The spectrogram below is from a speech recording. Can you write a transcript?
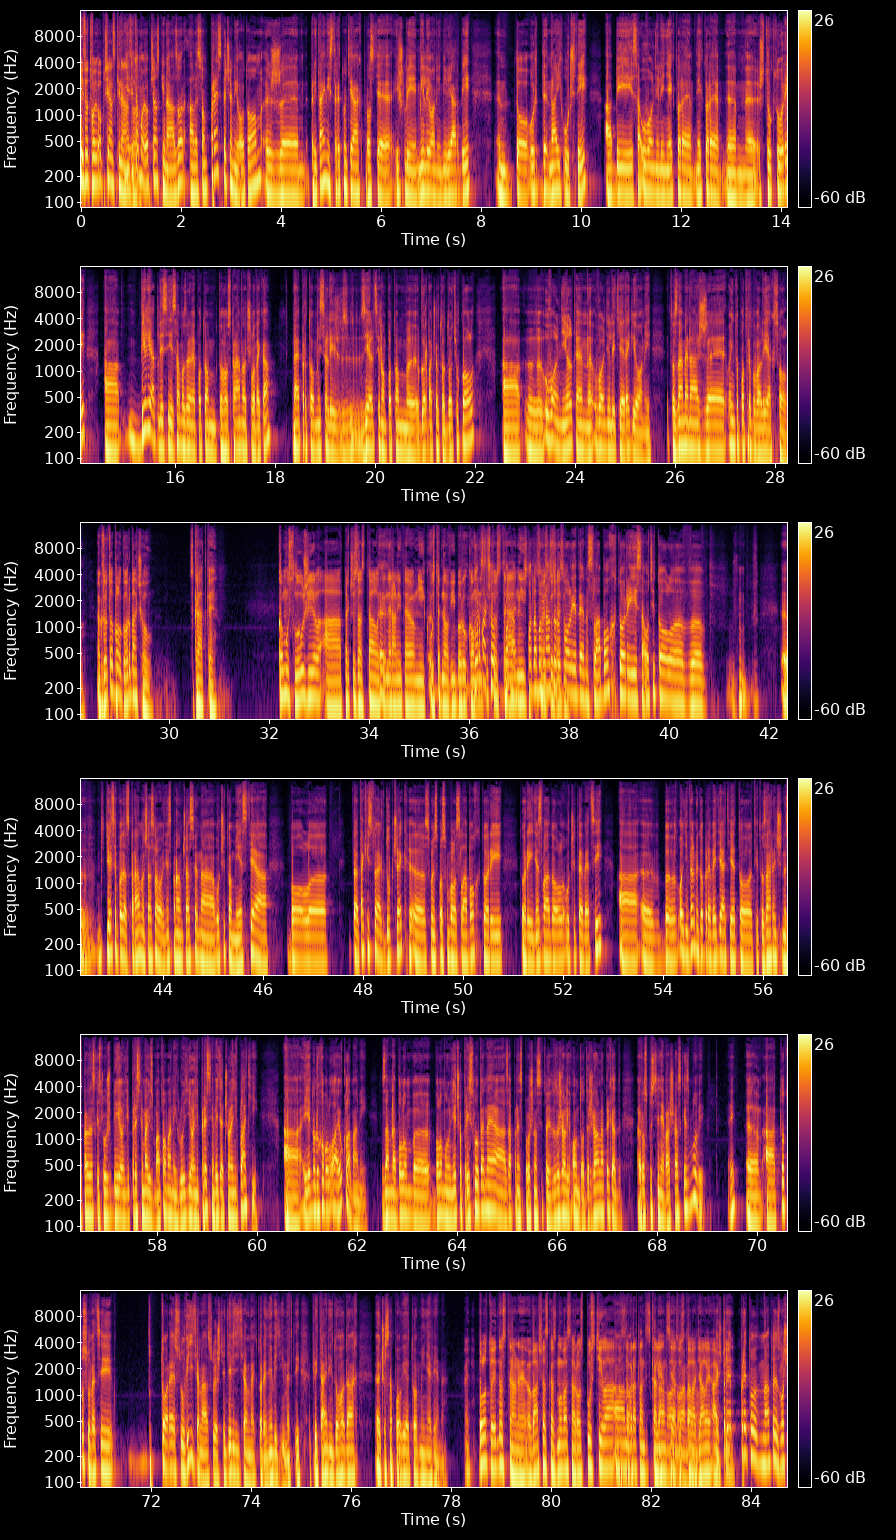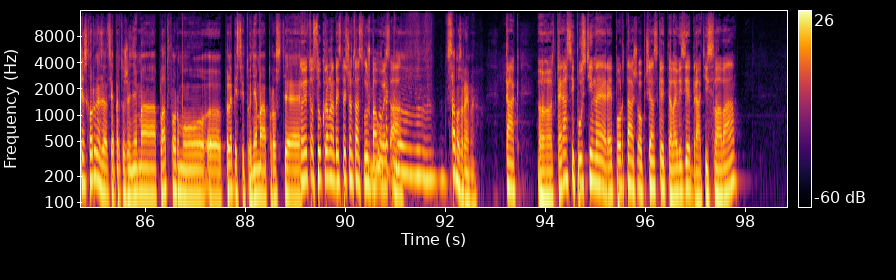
Je to tvoj občianský názor? Je to môj občianský názor, ale som presvedčený o tom, že pri tajných stretnutiach proste išli milióny, miliardy do, na ich účty, aby sa uvoľnili niektoré, niektoré štruktúry a vyliadli si samozrejme potom toho správneho človeka. Najprv to mysleli s Jelcinom, potom e, Gorbačov to doťukol a e, uvoľnil ten, uvoľnili tie regióny. To znamená, že oni to potrebovali jak sol. A kto to bol Gorbačov? Skrátke. Komu slúžil a prečo sa stal e, generálny tajomník ústredného výboru komunistického strany? Podľa, podľa môjho názoru bol jeden slaboch, ktorý sa ocitol v, nechcem povedať správnom čase, alebo v nesprávnom čase na určitom mieste a bol e, takisto jak Dubček, e, svojím spôsobom bol slaboch, ktorý, ktorý nezvládol určité veci a e, oni veľmi dobre vedia tieto, tieto zahraničné spravodajské služby, oni presne majú zmapovaných ľudí, oni presne vedia, čo na nich platí. A jednoducho bol aj oklamaný. To znamená, bolo, bolo mu niečo prislúbené a západné spoločnosti to nedodržali. On dodržal napríklad rozpustenie Varšavskej zmluvy. Hej? A toto sú veci, ktoré sú viditeľné, sú ešte neviditeľné, ktoré nevidíme pri tajných dohodách. E, čo sa povie, to my nevieme. Bolo to jednostranné. Váršavská zmluva sa rozpustila a Severoatlantická aliancia áno, áno, zostala áno, ďalej. A ešte... pre, preto na to je zločinecká organizácia, pretože nemá platformu e, plebiscitu, nemá proste... No je to súkromná bezpečnostná služba no, USA. Tak, e, samozrejme. Tak, e, teraz si pustíme reportáž občianskej televízie Bratislava,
